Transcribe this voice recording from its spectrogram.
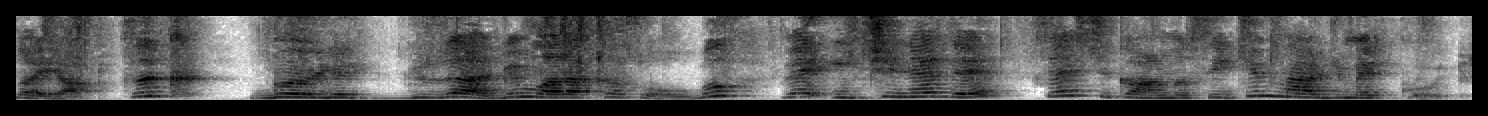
da yaptık. Böyle güzel bir marakas oldu ve içine de ses çıkarması için mercimek koyduk.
